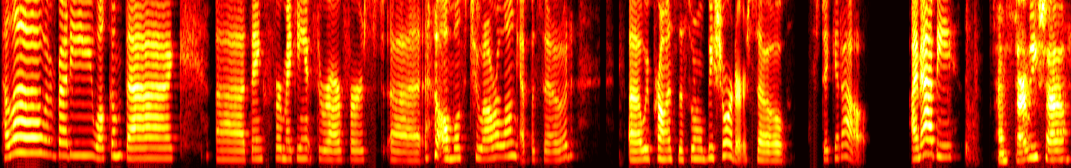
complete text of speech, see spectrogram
Hello, everybody. Welcome back. Uh, thanks for making it through our first uh, almost two hour long episode. Uh, we promise this one will be shorter, so stick it out. I'm Abby. I'm Starlisha,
